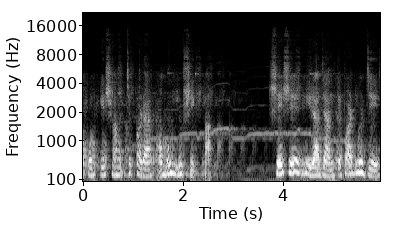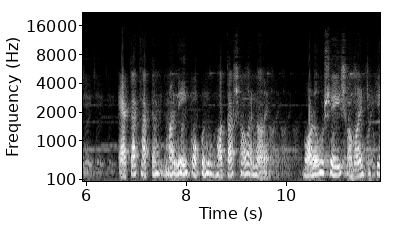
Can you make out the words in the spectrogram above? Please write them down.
অপরকে সাহায্য করার অমূল্য শিক্ষা। শেষে মীরা জানতে পারল যে একা থাকা মানেই কখনো হতাশ হওয়া নয়, বরং সেই সময়টিকে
